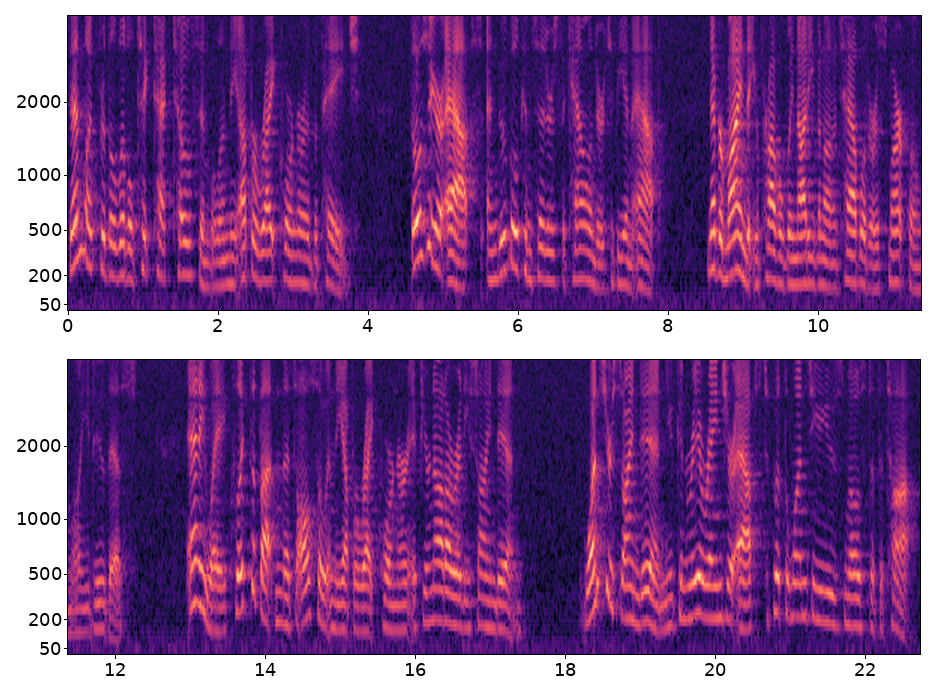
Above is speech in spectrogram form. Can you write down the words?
then look for the little tic-tac-toe symbol in the upper right corner of the page. Those are your apps, and Google considers the calendar to be an app. Never mind that you're probably not even on a tablet or a smartphone while you do this. Anyway, click the button that's also in the upper right corner if you're not already signed in. Once you're signed in, you can rearrange your apps to put the ones you use most at the top.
